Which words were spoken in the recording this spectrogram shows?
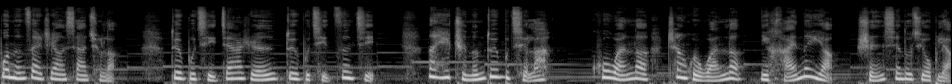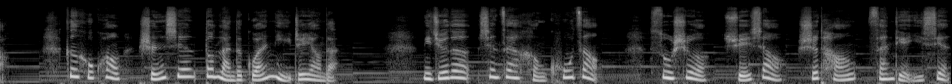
不能再这样下去了。对不起家人，对不起自己，那也只能对不起了。哭完了，忏悔完了，你还那样，神仙都救不了。更何况神仙都懒得管你这样的。你觉得现在很枯燥？宿舍、学校、食堂三点一线，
